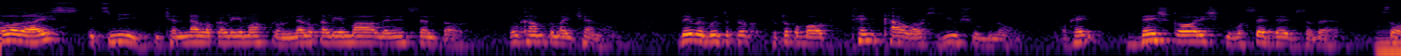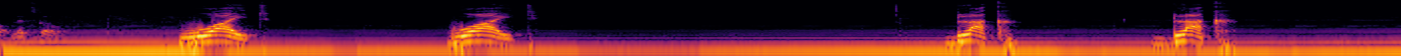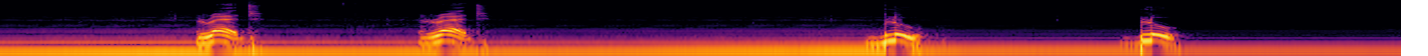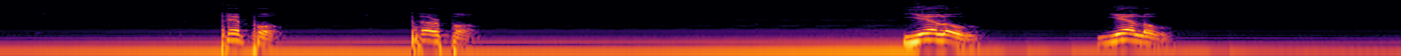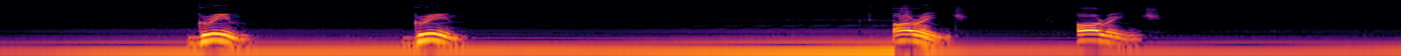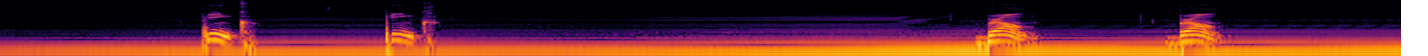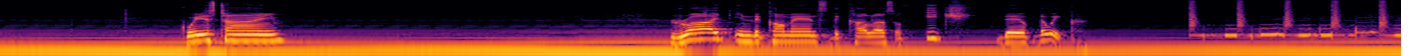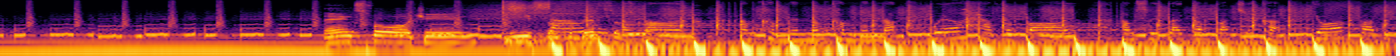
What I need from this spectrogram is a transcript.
Hello guys, it's me, teacher Nelo Calima from Nelo Calima Learning Center. Welcome to my channel. Today we're going to talk, to talk about 10 colors you should know, ok? 10 cores que você deve saber. So, let's go. white white black black red red blue blue purple purple yellow yellow green green orange orange pink pink brown brown. Quiz time write in the comments the colors of each day of the week. Thanks for watching. Please don't forget to subscribe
